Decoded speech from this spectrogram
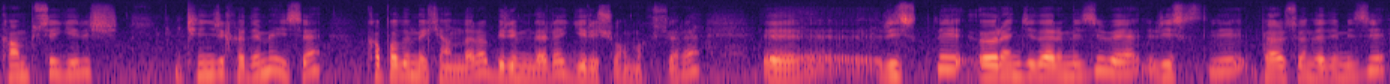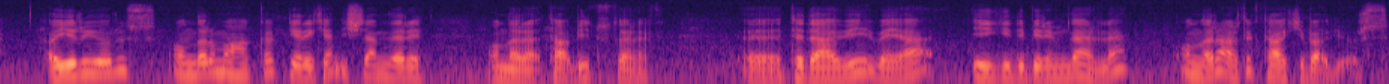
kampüse giriş, ikinci kademe ise kapalı mekanlara, birimlere giriş olmak üzere e, riskli öğrencilerimizi ve riskli personelimizi ayırıyoruz. Onları muhakkak gereken işlemleri onlara tabi tutarak e, tedavi veya ilgili birimlerle onları artık takip ediyoruz.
